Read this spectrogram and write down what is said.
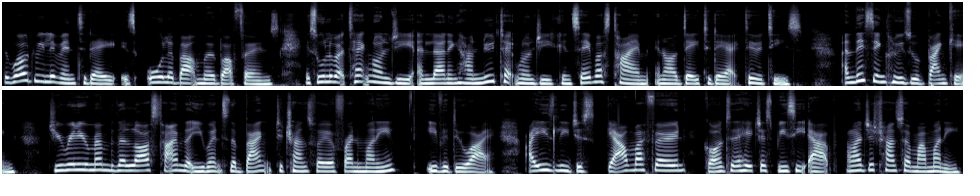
The world we live in today is all about mobile phones. It's all about technology and learning how new technology can save us time in our day to day activities. And this includes with banking. Do you really remember the last time that you went to the bank to transfer your friend money? Either do I. I easily just get out my phone, go onto the HSBC app, and I just transfer my money.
